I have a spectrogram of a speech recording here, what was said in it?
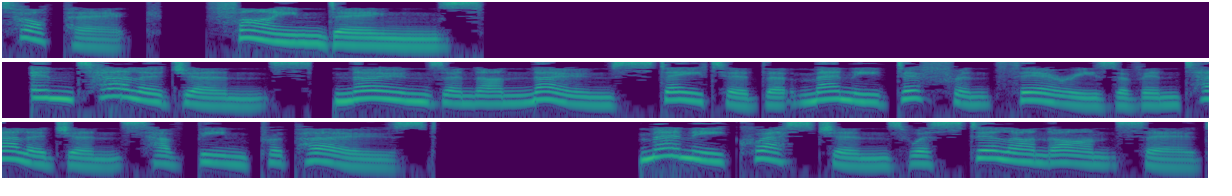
Topic: Findings. Intelligence, knowns and unknowns stated that many different theories of intelligence have been proposed. Many questions were still unanswered.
